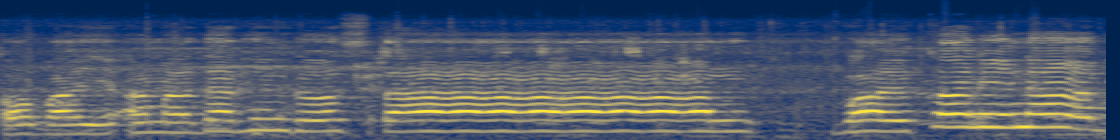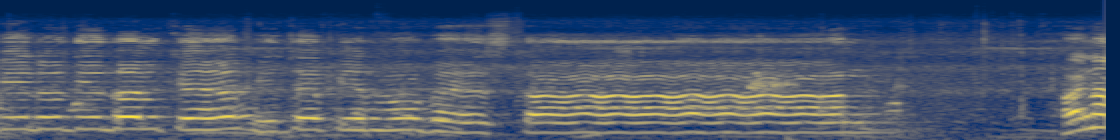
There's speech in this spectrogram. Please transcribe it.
সবাই আমাদের হিন্দুস্তান। ভয় করি না বিরোধী দলকে বিজেপির হবে স্থান। হয় না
